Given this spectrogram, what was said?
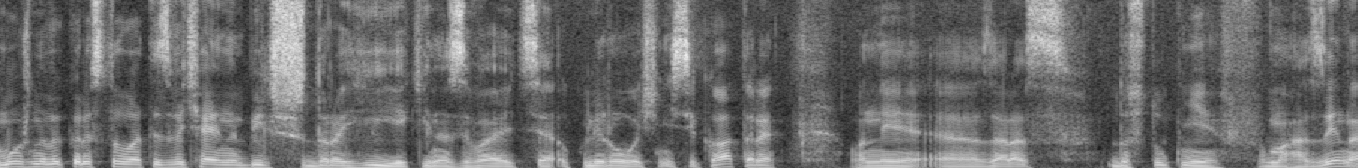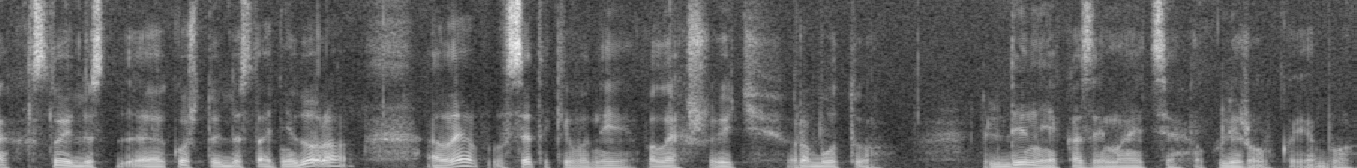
Можна використовувати, звичайно, більш дорогі, які називаються окуліровочні сікатори. Вони е, зараз доступні в магазинах, стоять, е, коштують достатньо дорого, але все-таки вони полегшують роботу людини, яка займається окуліровкою або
